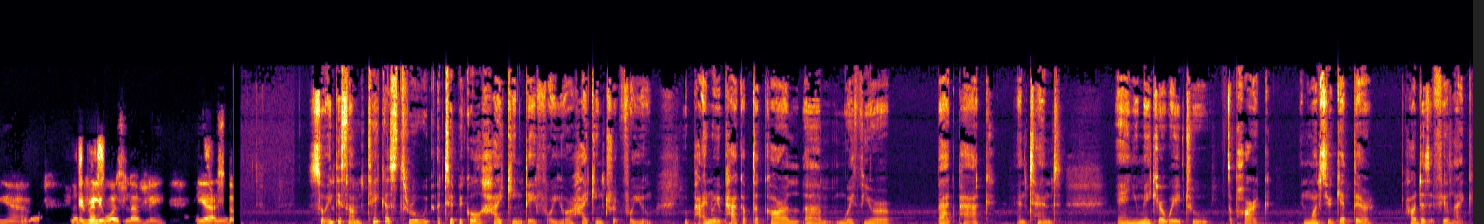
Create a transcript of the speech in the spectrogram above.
Yeah, you know, it really was lovely. Yeah. So, so Intisam, take us through a typical hiking day for you or hiking trip for you. You, I know you pack up the car um, with your backpack and tent, and you make your way to the park. And once you get there, how does it feel like?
